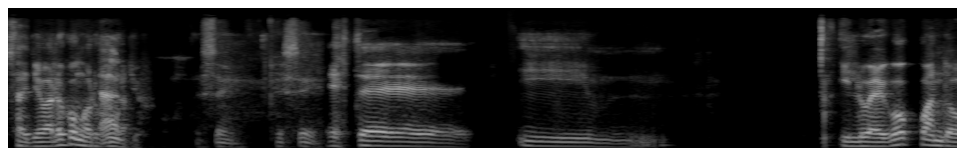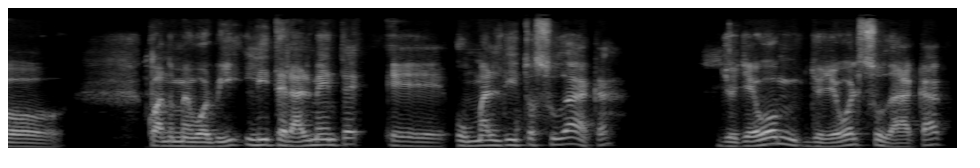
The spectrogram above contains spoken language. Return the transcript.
sea, llevarlo con orgullo. Sí, sí. Este, y, y luego cuando, cuando me volví literalmente eh, un maldito sudaca, yo llevo, yo llevo el sudaca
